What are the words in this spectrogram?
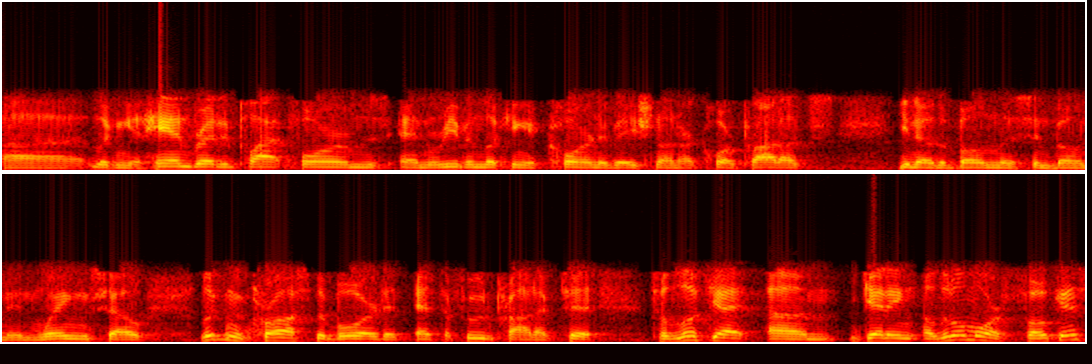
uh, looking at hand-breaded platforms, and we're even looking at core innovation on our core products, you know, the boneless and bone-in wings. So looking across the board at, at the food product to to look at um, getting a little more focused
